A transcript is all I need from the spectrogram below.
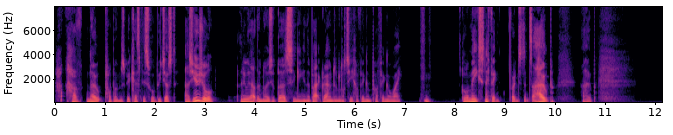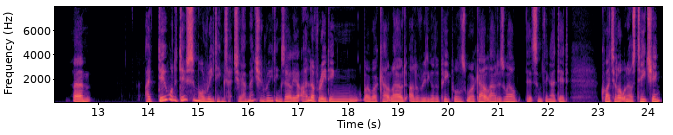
ha- have no problems because this will be just as usual, only without the noise of birds singing in the background and Lottie huffing and puffing away. Or me sniffing, for instance. I hope. I hope. Um, I do want to do some more readings, actually. I mentioned readings earlier. I love reading my work out loud. I love reading other people's work out loud as well. It's something I did quite a lot when I was teaching.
